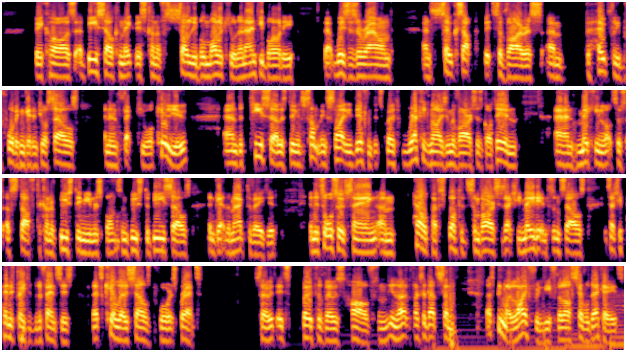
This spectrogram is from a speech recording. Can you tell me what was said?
Because a B cell can make this kind of soluble molecule, an antibody that whizzes around and soaks up bits of virus, um, hopefully before they can get into your cells and infect you or kill you. And the T cell is doing something slightly different. It's both recognizing the virus has got in and making lots of, of stuff to kind of boost the immune response and boost the B cells and get them activated. And it's also saying, um, help, I've spotted some viruses actually made it into some cells. It's actually penetrated the defenses. Let's kill those cells before it spreads. So it's both of those halves. And, you know, like I said, that's, um, that's been my life really for the last several decades.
